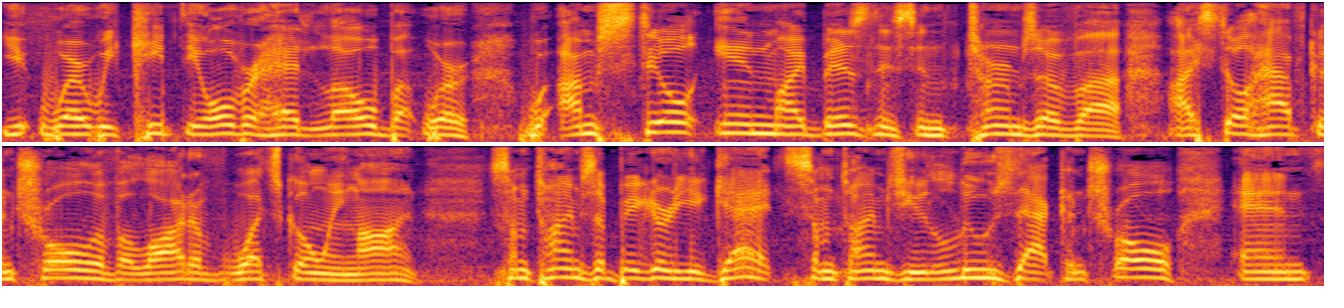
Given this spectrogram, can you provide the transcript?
you, where we keep the overhead low, but we're, we're I'm still in my business in terms of uh, I still have control of a lot of what's going on. Sometimes the bigger you get, sometimes you lose that control, and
